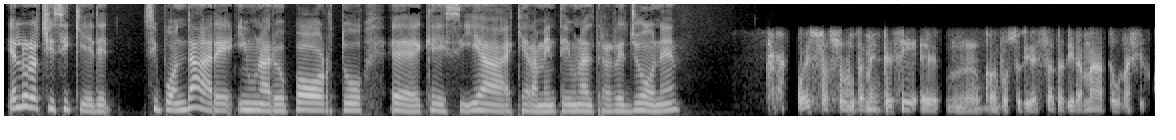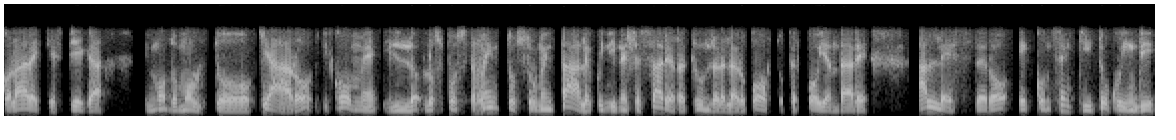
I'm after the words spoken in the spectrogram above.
E allora ci si chiede, si può andare in un aeroporto eh, che sia chiaramente in un'altra regione? Questo assolutamente sì, e, mm, come posso dire è stata diramata una circolare che spiega in modo molto chiaro di come il, lo spostamento strumentale, quindi necessario a raggiungere l'aeroporto per poi andare all'estero è consentito quindi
